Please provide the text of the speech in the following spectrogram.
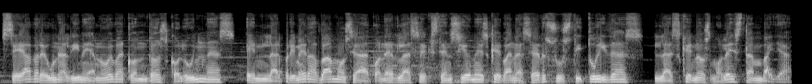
Se abre una línea nueva con dos columnas, en la primera vamos a poner las extensiones que van a ser sustituidas, las que nos molestan vaya.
